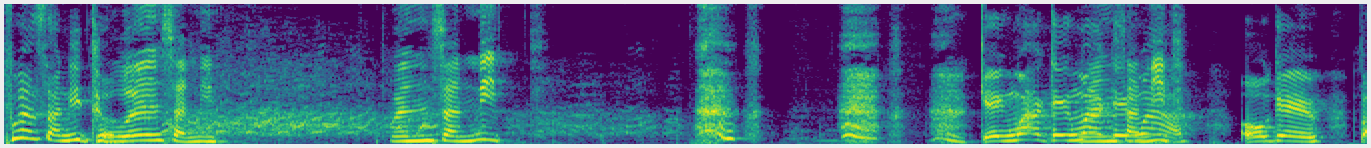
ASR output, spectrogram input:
เพื่อนสนิทเถอะ เพื่อนซันนี่ เพื่อนซันนี่เก่งมาก เก่งมากเพื่เก่อนงสนิมาทก โอเค ไป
